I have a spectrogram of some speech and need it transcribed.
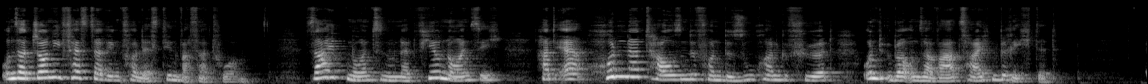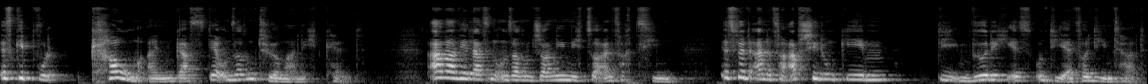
Unser Johnny Festering verlässt den Wasserturm. Seit 1994 hat er Hunderttausende von Besuchern geführt und über unser Wahrzeichen berichtet. Es gibt wohl kaum einen Gast, der unseren Türmer nicht kennt. Aber wir lassen unseren Johnny nicht so einfach ziehen. Es wird eine Verabschiedung geben, die ihm würdig ist und die er verdient hat.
